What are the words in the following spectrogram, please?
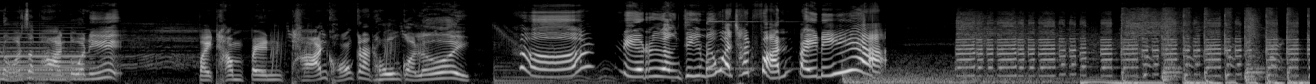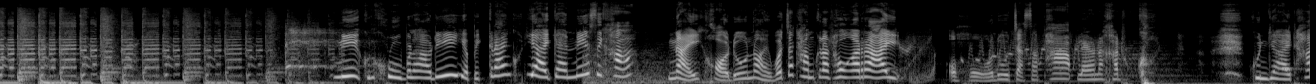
หนอนสะพานตัวนี้ ไปทำเป็นฐานของกระทงก่อนเลยฮะนี่ เรื่องจริงหรือว่าฉันฝันไปเนี่ยนี่คุณครูบราวดี้อย่าไปแกล้งคุณยายแกนนี่สิคะ ไหนขอดูหน่อยว่าจะทำกระทงอะไร โอ้โห ดูจากสภาพแล้วนะคะทุกคน คุณยายท่า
